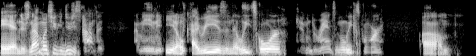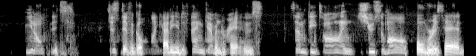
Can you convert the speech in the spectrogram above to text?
and there's not much you can do to stop it. I mean, you know, Kyrie is an elite scorer. Kevin Durant's an elite scorer. Um, you know, it's just difficult. Like, how do you defend Kevin Durant, who's seven feet tall and shoots the ball over his head?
